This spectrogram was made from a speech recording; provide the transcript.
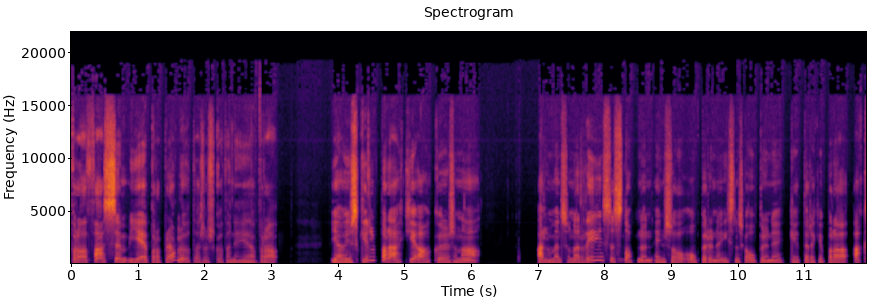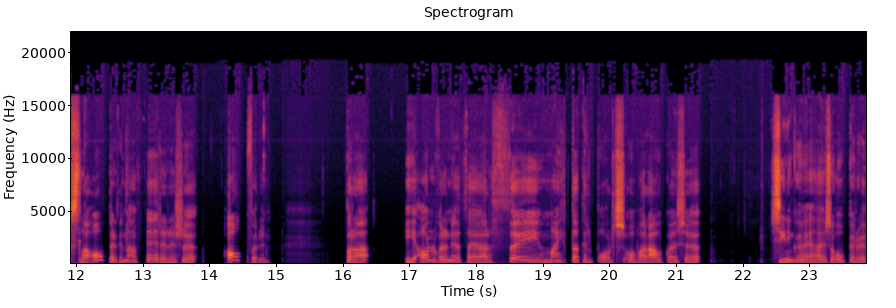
bara það sem ég er bara brjáluð út af þessu, sko, þannig ég er bara já, ég skil bara ekki á hverju svona almenn svona risastofnun eins og óperunni, íslenska óperunni getur ekki bara axla óperuna fyrir þessu ákvörun bara í álverinu þegar þau mætta til borðs og var ákveð þessu síningu eða þessu óperu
